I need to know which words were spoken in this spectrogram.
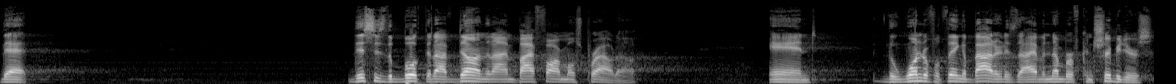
that this is the book that I've done that I'm by far most proud of. And the wonderful thing about it is that I have a number of contributors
